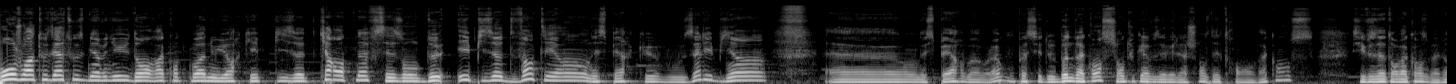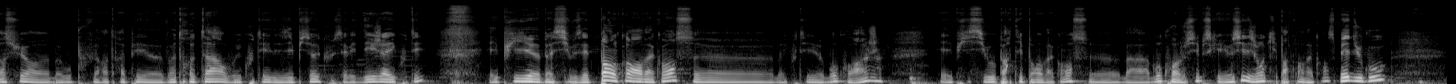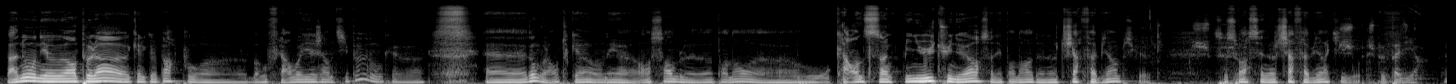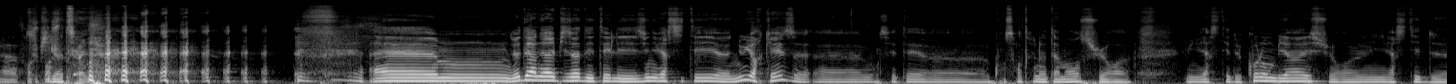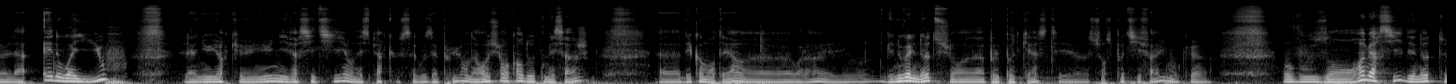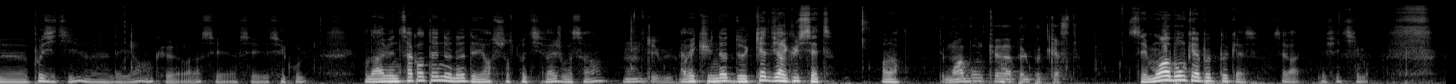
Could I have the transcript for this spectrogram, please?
Bonjour à toutes et à tous, bienvenue dans Raconte-moi New York, épisode 49, saison 2, épisode 21. On espère que vous allez bien. Euh, on espère bah, voilà, que vous passez de bonnes vacances, si en tout cas vous avez la chance d'être en vacances. Si vous êtes en vacances, bah, bien sûr, euh, bah, vous pouvez rattraper euh, votre retard ou écouter des épisodes que vous avez déjà écoutés. Et puis, si vous n'êtes pas encore en vacances, écoutez, bon courage. Et puis, si vous partez pas en vacances, bon courage aussi, parce qu'il y a aussi des gens qui partent pas en vacances. Mais du coup, bah, nous, on est un peu là, euh, quelque part, pour euh, bah, vous faire voyager un petit peu. Donc, euh, donc voilà, en tout cas, on est ensemble pendant 45 minutes, une heure, ça dépendra de notre cher Fabien, puisque ce soir, c'est notre cher Fabien qui. Je, je peux pas dire. Là, franchement, je peux pas dire. le dernier épisode était les universités new-yorkaises. où on s'était concentré notamment sur l'université de Columbia et sur euh, l'université de la NYU, la New York University. On espère que ça vous a plu. On a reçu encore d'autres messages, euh, des commentaires, euh, voilà, et des nouvelles notes sur Apple Podcast et sur Spotify. Donc, on vous en remercie, des notes positives d'ailleurs. Donc voilà, c'est cool. On arrive à une cinquantaine de notes d'ailleurs sur Spotify, je vois ça. Mmh, avec une note de 4,7. Voilà. C'est moins bon que Apple Podcast. C'est moins bon qu'Apple Podcast c'est vrai, effectivement.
